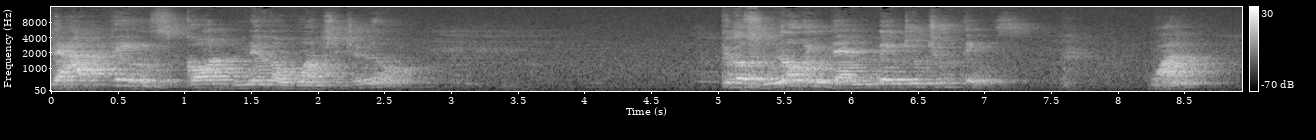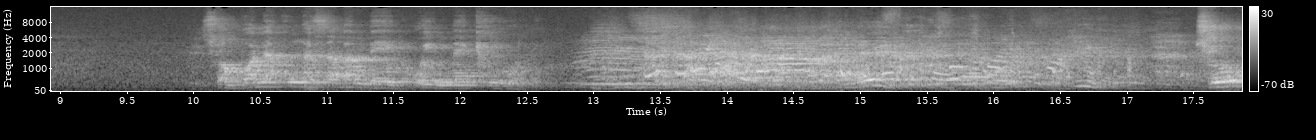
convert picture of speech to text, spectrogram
There are things God never wants you to know. Because knowing them made you two things. One, sobona ungasabambeki uyimekhuli. Two,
